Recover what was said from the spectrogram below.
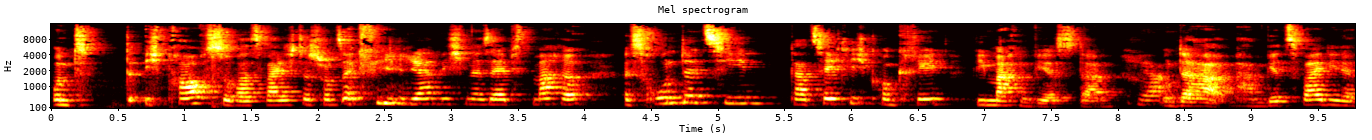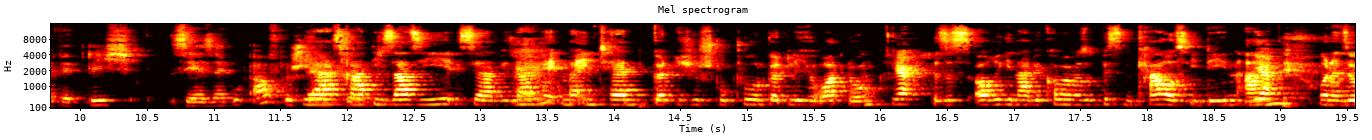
Und ich brauche sowas, weil ich das schon seit vielen Jahren nicht mehr selbst mache. Es runterziehen, tatsächlich konkret, wie machen wir es dann? Ja. Und da haben wir zwei, die da wirklich sehr, sehr gut aufgestellt Ja, sind. gerade die Sassi ist ja, wir sagen Mhm. ja immer intern göttliche Struktur und göttliche Ordnung. Ja. Das ist original, wir kommen immer so ein bisschen Chaos-Ideen an Ja. und dann so,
